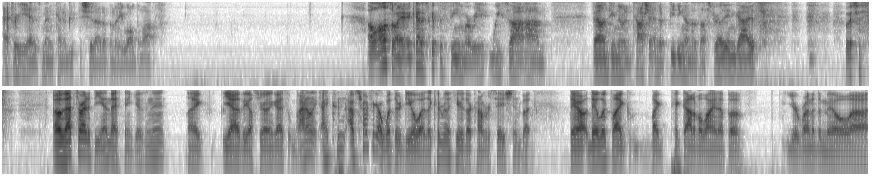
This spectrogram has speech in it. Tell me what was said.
after he had his men kind of beat the shit out of him and he walled them off. Oh, also, I, I kind of skipped the scene where we, we saw um, Valentino and Natasha end up feeding on those Australian guys, which was Oh, that's right at the end, I think, isn't it? Like, yeah, the Australian guys. I don't. I couldn't. I was trying to figure out what their deal was. I couldn't really hear their conversation, but they they looked like like picked out of a lineup of your run of the mill uh,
